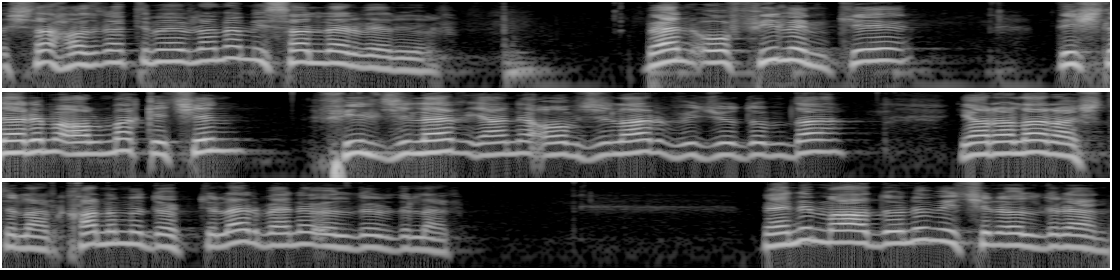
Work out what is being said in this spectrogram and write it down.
İşte Hazreti Mevlana misaller veriyor. Ben o film ki dişlerimi almak için filciler yani avcılar vücudumda yaralar açtılar, kanımı döktüler, beni öldürdüler. Beni mağdunum için öldüren,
